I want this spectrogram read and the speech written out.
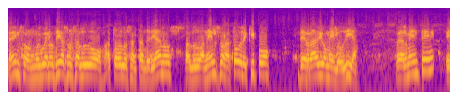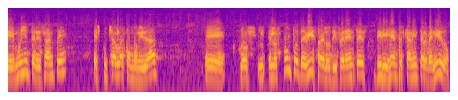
Nelson, muy buenos días, un saludo a todos los santanderianos, saludo a Nelson, a todo el equipo de Radio Melodía. Realmente eh, muy interesante escuchar la comunidad, eh, los, los puntos de vista de los diferentes dirigentes que han intervenido,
